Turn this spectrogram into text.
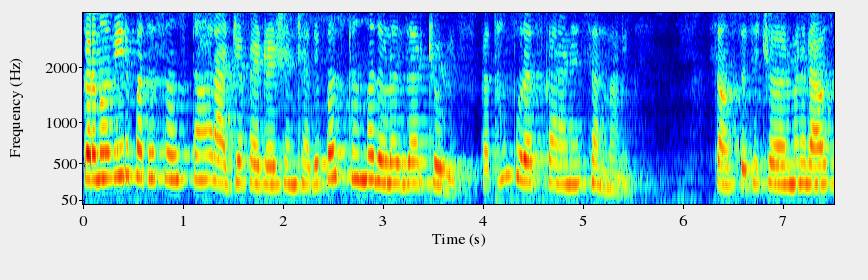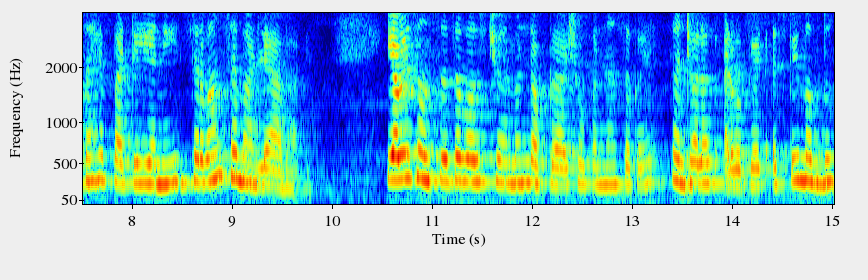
कर्मवीर पथसंस्था राज्य फेडरेशनच्या दीपस्तंभ दोन हजार चोवीस. प्रथम पुरस्काराने सन्मानित. संस्थेचे चेअरमन रावसाहेब पाटील यांनी सर्वांचे मानले आभार. यावेळी संस्थेचे vice chairman doctor Ashokanna Sakale संचालक advocate S P Magdum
